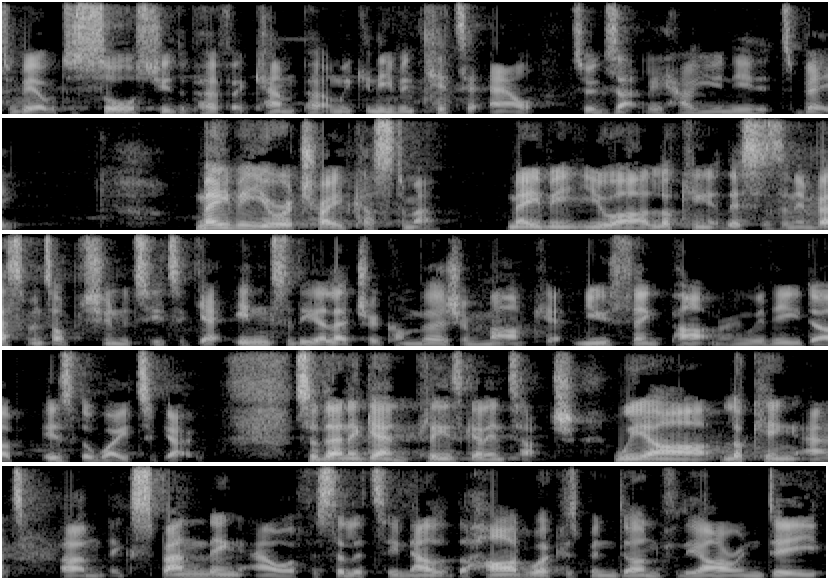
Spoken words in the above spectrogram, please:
to be able to source you the perfect camper and we can even kit it out to exactly how you need it to be. Maybe you're a trade customer Maybe you are looking at this as an investment opportunity to get into the electric conversion market and you think partnering with EDUB is the way to go. So then again, please get in touch. We are looking at um, expanding our facility now that the hard work has been done for the R&D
